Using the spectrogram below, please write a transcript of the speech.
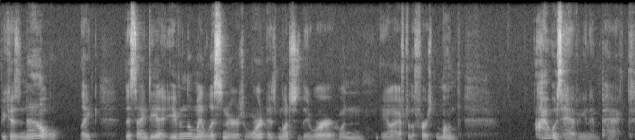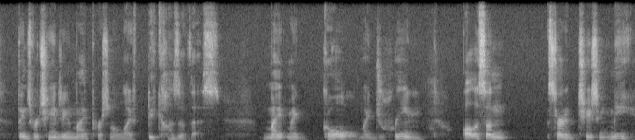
Because now, like, this idea, even though my listeners weren't as much as they were when, you know, after the first month, I was having an impact. Things were changing in my personal life because of this. My, my goal, my dream, all of a sudden started chasing me.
